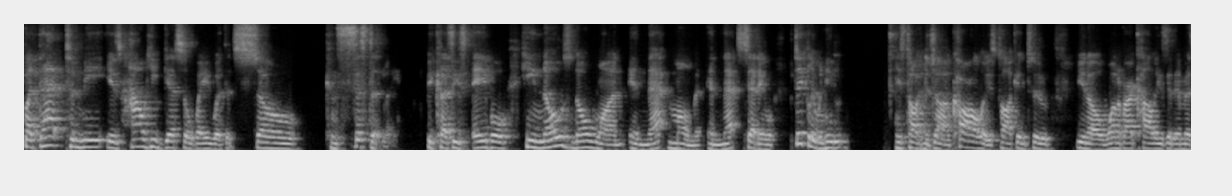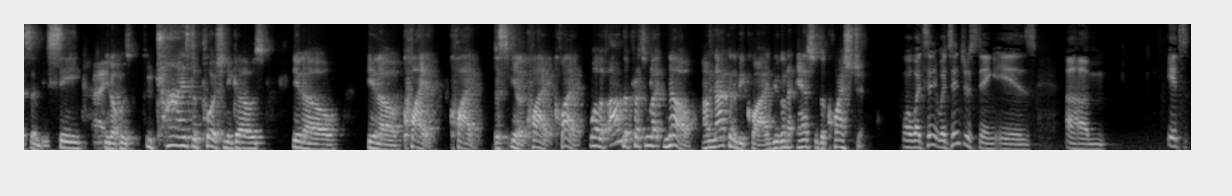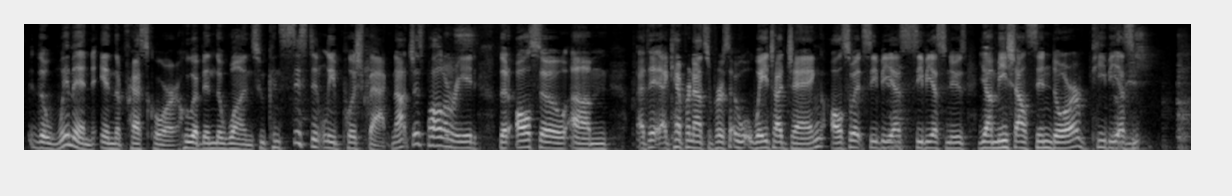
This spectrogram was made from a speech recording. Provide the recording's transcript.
but that to me is how he gets away with it so consistently because he's able, he knows no one in that moment, in that setting, particularly when he he's talking to Jon Karl, or he's talking to, you know, one of our colleagues at MSNBC, right. you know, who's, who tries to push and he goes, you know, you know, quiet, quiet, just, you know, quiet, quiet. Well, if I'm the person, I'm like, no, I'm not going to be quiet. You're going to answer the question. Well, what's in, what's interesting is, um, it's the women in the press corps who have been the ones who consistently push back, not just Paula yes. Reid, but also, um, I, think, I can't pronounce her first. Weijia Jiang, also at CBS, yeah. CBS News. Yamiche Alcindor, PBS,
